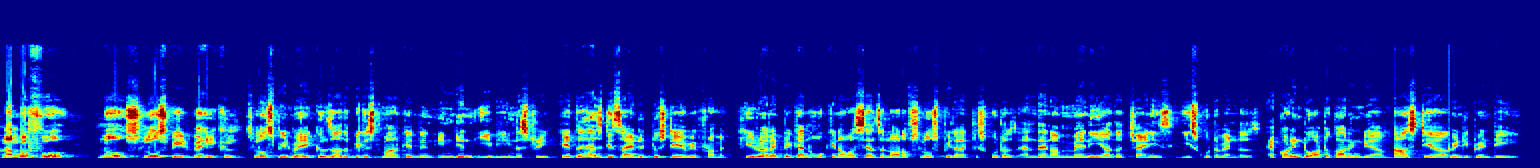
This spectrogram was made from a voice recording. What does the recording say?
Number 4 no slow speed vehicle. Slow speed vehicles are the biggest market in Indian EV industry. Ather has decided to stay away from it. Hero Electric and Okinawa sells a lot of slow speed electric scooters and there are many other Chinese e-scooter vendors. According to Autocar India, last year 2020,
